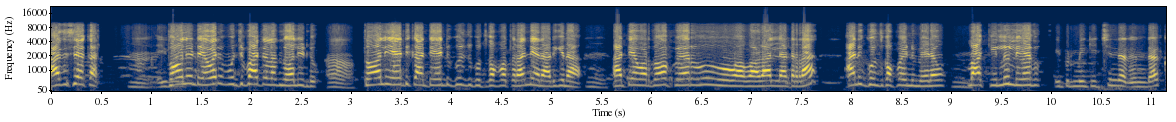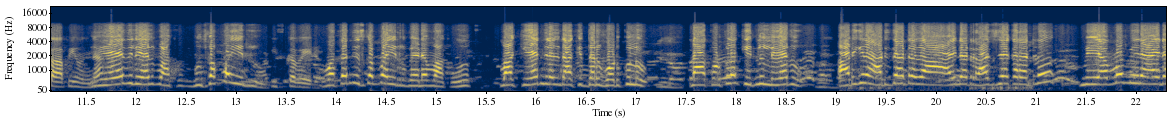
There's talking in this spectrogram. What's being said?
రాజశేఖర్. తోలిండు. ఎవరి ముంచి పార్టీలను తోలిండు. తోలి ఏంటి కంటే ఏంటి గుంజు గుంజుకపోతారని నేను అడిగిన. అంటే ఎవరిదో పేరు వాడాలి అంటారా? అని గుంజుకపోయింది మేడం. మాకు ఇల్లు లేదు. ఇప్పుడు మీకు ఇచ్చింది అది ఉందా కాపీ ఉందా? ఏది లేదు మాకు గుంజుకపోయిండ్రు. తీసుకుపోయారు మొత్తం తీసుకుపోయిర్రు మేడం మాకు. మాకేం లేదు నాకు ఇద్దరు కొడుకులు. నా కొడుకులకు ఇల్లు లేదు. అడిగిన అడిగితే ఆయన రాజశేఖర్ అంటాడు మీ అమ్మ మీ ఆయన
